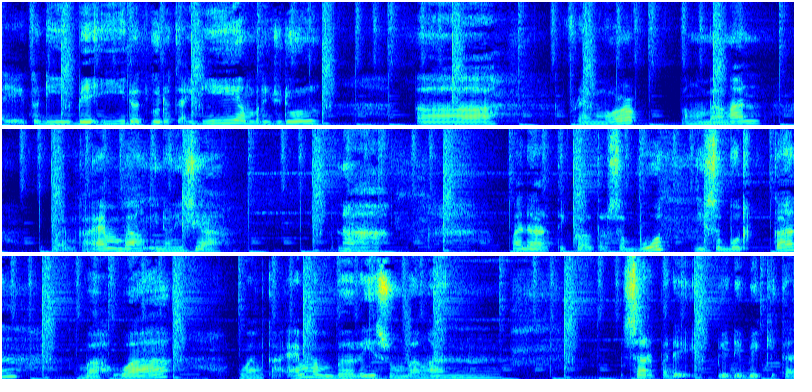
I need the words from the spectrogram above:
yaitu di bi.go.id yang berjudul uh, framework pengembangan UMKM Bank Indonesia. Nah, pada artikel tersebut disebutkan bahwa UMKM memberi sumbangan besar pada PDB kita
